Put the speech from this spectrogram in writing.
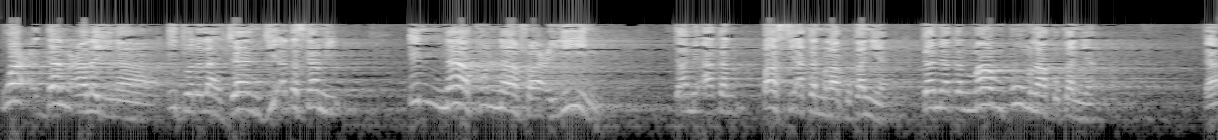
Wa'dan alaina. Itu adalah janji atas kami. Inna kunna fa'ilin. Kami akan pasti akan melakukannya. Kami akan mampu melakukannya. Ya.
